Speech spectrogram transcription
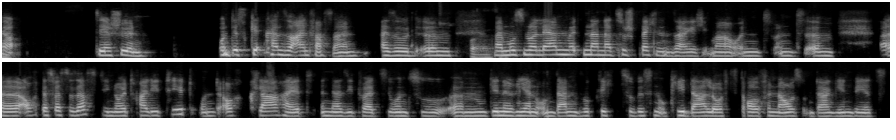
Ja, sehr schön. Und es kann so einfach sein. Also ähm, man muss nur lernen, miteinander zu sprechen, sage ich immer. Und, und ähm, äh, auch das, was du sagst, die Neutralität und auch Klarheit in der Situation zu ähm, generieren, um dann wirklich zu wissen, okay, da läuft es drauf hinaus und da gehen wir jetzt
